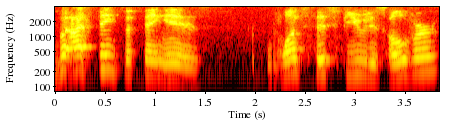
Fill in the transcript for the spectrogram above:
but I think the thing is, once this feud is over,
